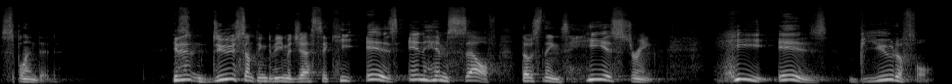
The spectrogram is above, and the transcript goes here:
splendid. He doesn't do something to be majestic. He is in himself those things. He is strength. He is beautiful.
